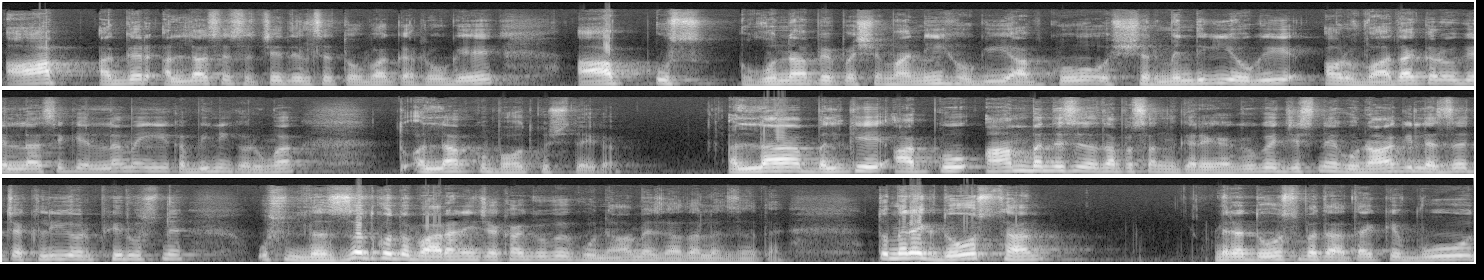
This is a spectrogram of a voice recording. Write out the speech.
آپ اگر اللہ سے سچے دل سے توبہ کرو گے آپ اس گناہ پہ پشمانی ہوگی، آپ کو شرمندگی ہوگی اور وعدہ کرو گے اللہ سے کہ اللہ میں یہ کبھی نہیں کروں گا، تو اللہ آپ کو بہت کچھ دے گا۔ اللہ بلکہ آپ کو عام بندے سے زیادہ پسند کرے گا، کیونکہ جس نے گناہ کی لذت چکھ لی اور پھر اس نے اس لذت کو دوبارہ نہیں چکھا کیونکہ گناہ میں زیادہ لذت ہے۔ تو میرا ایک دوست تھا، میرا دوست بتاتا ہے کہ وہ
